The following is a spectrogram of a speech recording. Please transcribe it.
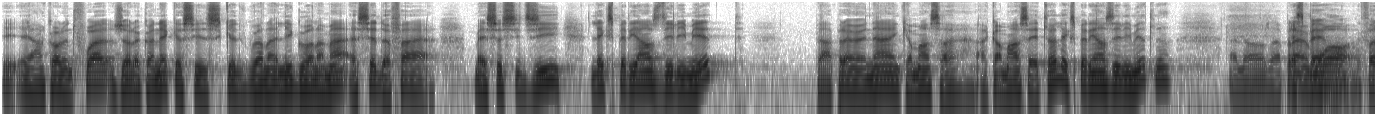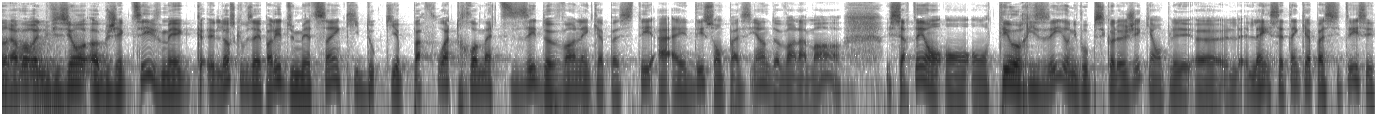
Et, encore une fois, je reconnais que c'est ce que le gouvernement, les gouvernements essaient de faire. Mais ceci dit, l'expérience des limites, après un an, il commence à, à commencer à être là, l'expérience des limites. Là. Alors, après un mois... Il faudrait avoir une vision objective, mais lorsque vous avez parlé du médecin qui, qui est parfois traumatisé devant l'incapacité à aider son patient devant la mort, certains ont, théorisé au niveau psychologique, et ont, euh, cette incapacité, c'est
